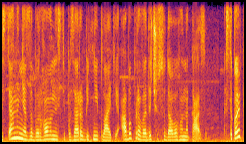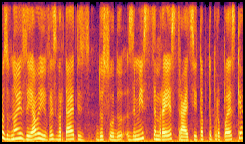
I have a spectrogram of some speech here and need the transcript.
стягнення заборгованості по заробітній платі або про видачу судового наказу. З такою позовною заявою ви звертаєтесь до суду за місцем реєстрації, тобто прописки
